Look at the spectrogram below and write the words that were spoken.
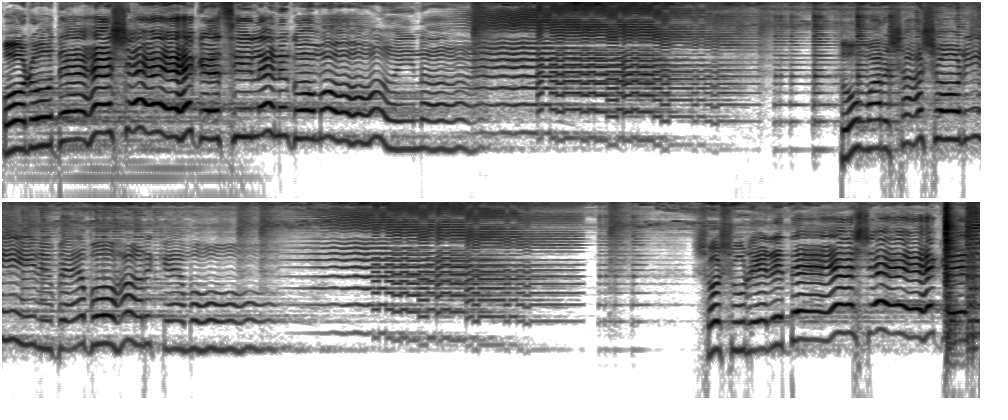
পরদেশে গেছিলেন গময়না তোমার শাশুড়ির ব্যবহার কেমন? শ্বশুরের দেশে গেছে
